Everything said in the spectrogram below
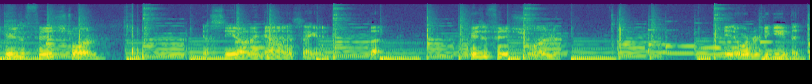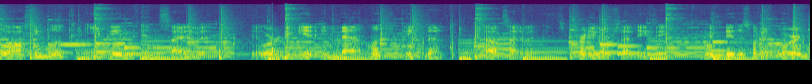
here's a finished one. You'll see it on a guy in a second. Here's a finished one. In order to get the glossy look, you paint the inside of it. In order to get a matte look, you paint the outside of it. It's pretty much that easy. I'm gonna do this one in orange.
